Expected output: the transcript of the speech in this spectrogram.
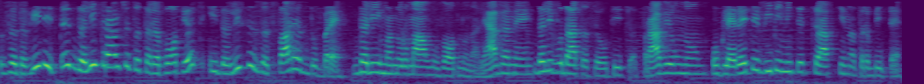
за да видите дали кранчетата работят и дали се затварят добре. Дали има нормално водно налягане, дали водата се отича правилно. Огледайте видимите части на тръбите.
